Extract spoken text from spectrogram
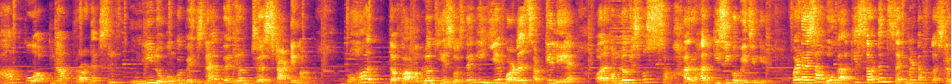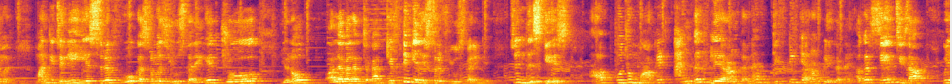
आपको अपना प्रोडक्ट सिर्फ़ उन्हीं लोगों को बेचना है when you are just starting out बहुत दफ़ा हम लोग ये सोचते हैं कि ये बॉटल सबके लिए है और हम लोग इसको हर हर किसी को बेचेंगे। बट ऐसा होगा कि सर्टन सेगमेंट ऑफ़ कस्टमर मान के चलिए ये सिर्फ़ वो कस्टमर्स यूज़ करेंगे जो यू नो अलग अलग जगह गिफ्टिंग के लिए सिर्फ़ यूज़ करेंगे। सो इन दिस केस आपको जो मार्केट एंगल प्ले अराउंड करना है, वो गिफ्टिंग के अराउंड प्ले करना है। अगर सेम चीज़ आप कोई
